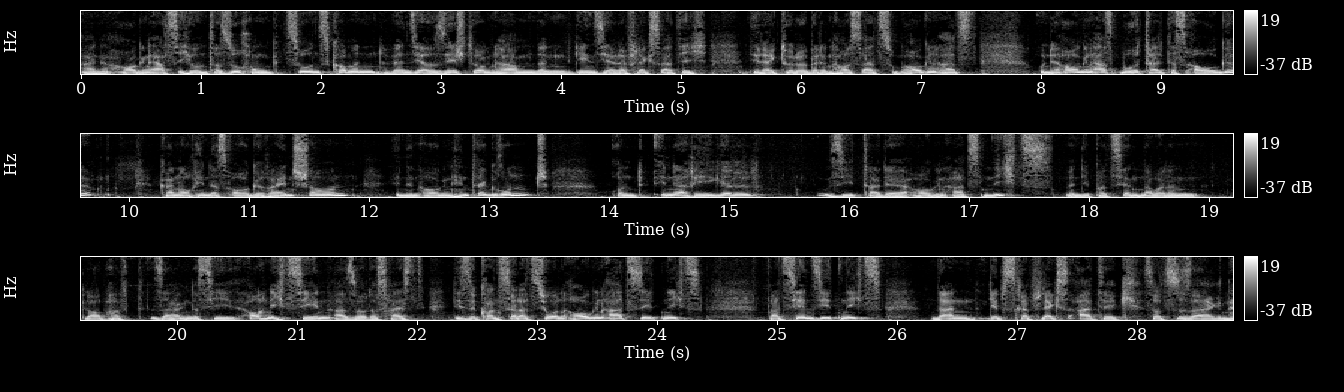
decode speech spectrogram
eine augenärztliche Untersuchung zu uns kommen. Wenn sie also Sehstörungen haben, dann gehen sie ja reflexartig direkt oder über den Hausarzt zum Augenarzt. Und der Augenarzt beurteilt das Auge, kann auch in das Auge reinschauen, in den Augenhintergrund. Und in der Regel sieht da der Augenarzt nichts. Wenn die Patienten aber dann glaubhaft sagen, dass sie auch nichts sehen. Also das heißt, diese Konstellation Augenarzt sieht nichts, Patient nichts, dann gibt's reflexartig sozusagen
